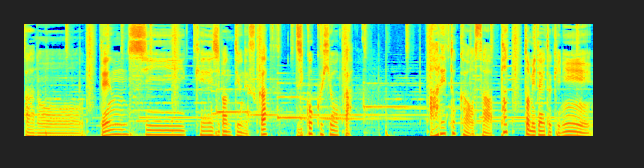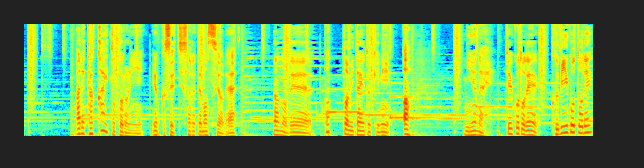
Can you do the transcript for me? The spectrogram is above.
あのー、電子掲示板っていうんですか？時刻表か。あれとかをさ、パッと見たいときに、あれ高いところによく設置されてますよね。なので、パッと見たいときに、あ、見えない。ということで、首ごとで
